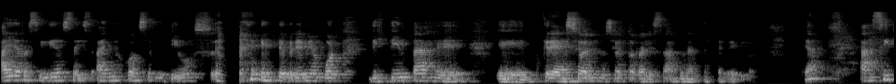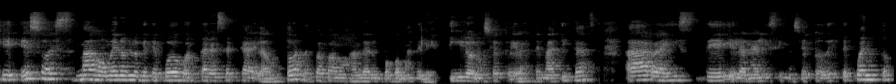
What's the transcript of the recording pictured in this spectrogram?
haya recibido seis años consecutivos este premio por distintas eh, eh, creaciones, ¿no es cierto?, realizadas durante este periodo. ¿Ya? Así que eso es más o menos lo que te puedo contar acerca del autor. Después vamos a hablar un poco más del estilo, ¿no es cierto?, de las temáticas, a raíz del análisis, ¿no es cierto?, de este cuento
